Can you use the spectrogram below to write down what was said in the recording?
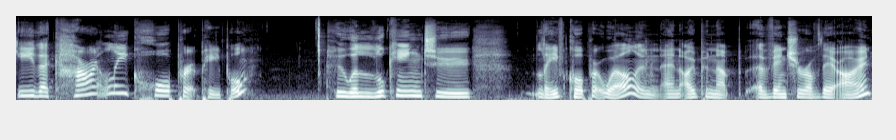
either currently corporate people who were looking to leave corporate world and, and open up a venture of their own,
